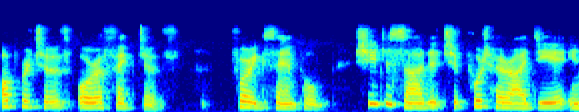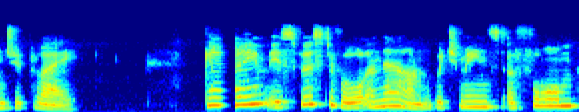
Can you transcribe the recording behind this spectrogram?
operative, or effective. For example, she decided to put her idea into play. Game is first of all a noun, which means a form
